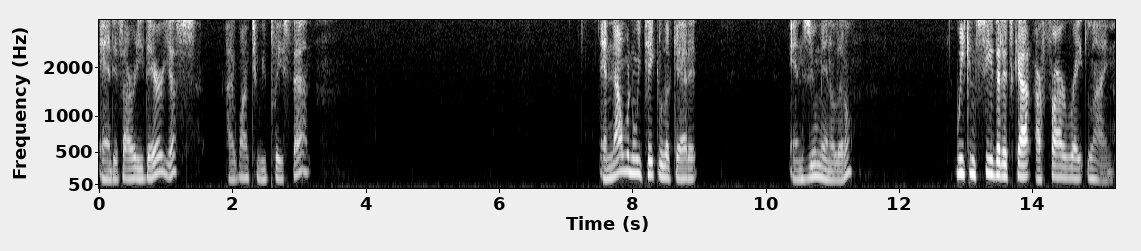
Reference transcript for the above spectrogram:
And it's already there, yes. I want to replace that. And now when we take a look at it and zoom in a little, we can see that it's got our far right line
